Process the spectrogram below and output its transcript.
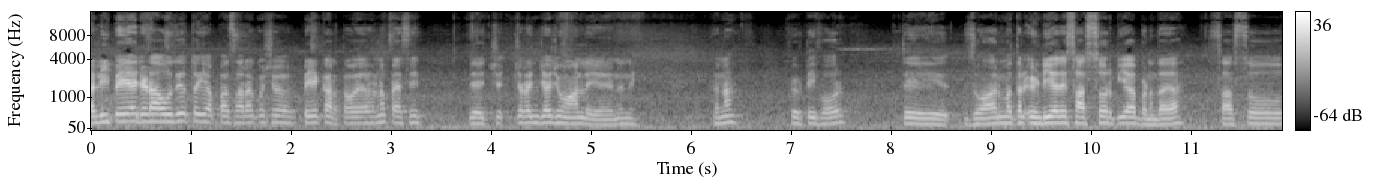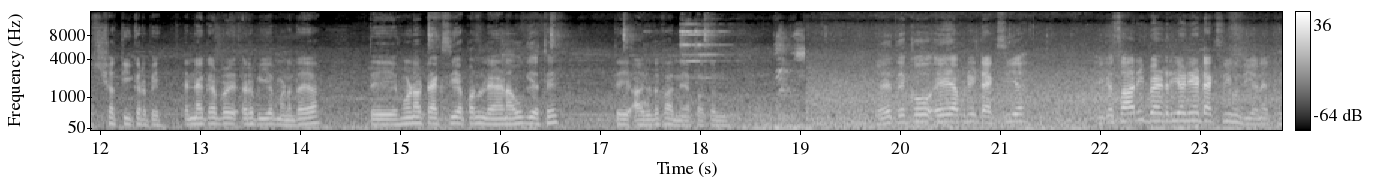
ਅਲੀ ਪੇ ਆ ਜਿਹੜਾ ਉਹਦੇ ਉੱਤੇ ਹੀ ਆਪਾਂ ਸਾਰਾ ਕੁਝ ਪੇ ਕਰਤਾ ਹੋਇਆ ਹਨਾ ਪੈਸੇ, ਤੇ ਚ- 54 ਜਵਾਨ ਲਏ ਆ ਇਹਨਾਂ ਨੇ, ਹਨਾ 54 ਤੇ ਜਵਾਨ ਮਤਲਬ ਇੰਡੀਆ ਦੇ 700 ਰੁਪਿਆ ਬਣਦਾ ਆ 736 ਕੁ ਰੁਪਏ, ਇੰਨਾ ਕੁ ਰੁਪਏ- ਰੁਪਈਆ ਬਣਦਾ ਆ। ਤੇ ਹੁਣ ਆ ਟੈਕਸੀ ਆਪਾਂ ਨੂੰ ਲੈਣ ਆਊਗੀ ਇੱਥੇ, ਤੇ ਅੱਜ ਦਿਖਾਉਂਦੇ ਆਪਾਂ ਤੁਹਾਨੂੰ। ਇਹ ਦੇਖੋ, ਇਹ ਆਪਣੀ ਟੈਕਸੀ ਆ, ਠੀਕ ਹੈ ਸਾਰੀ ਬੈਟਰੀ ਵਾਲੀਆਂ ਟੈਕਸੀ ਹੁੰਦੀਆਂ ਨੇ ਇੱਥੇ।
